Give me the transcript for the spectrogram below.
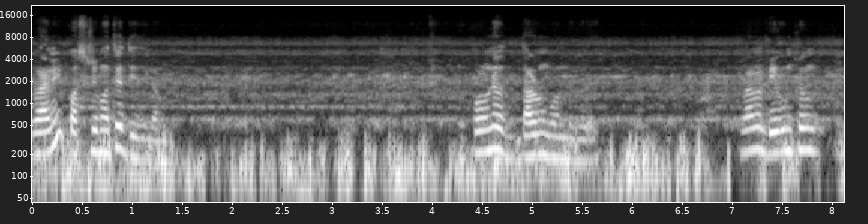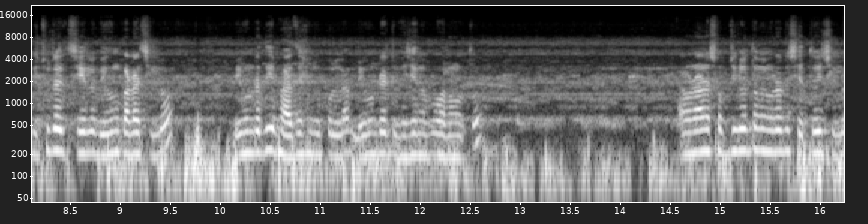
এবার আমি কষ্টের মধ্যে দিয়ে দিলাম। ফোড়নে দারুণ গন্ধ করে এবার আমার বেগুন ফেগুন কিছুটা ছিল, বেগুন কাটা ছিল। বেগুনটা দিয়ে ভাজতে শুরু করলাম। বেগুনটা একটু ভেজে নেব ভালো মতো। আর অন্যান্য সবজিগুলো তো মোটামুটি সেদ্ধই ছিল।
